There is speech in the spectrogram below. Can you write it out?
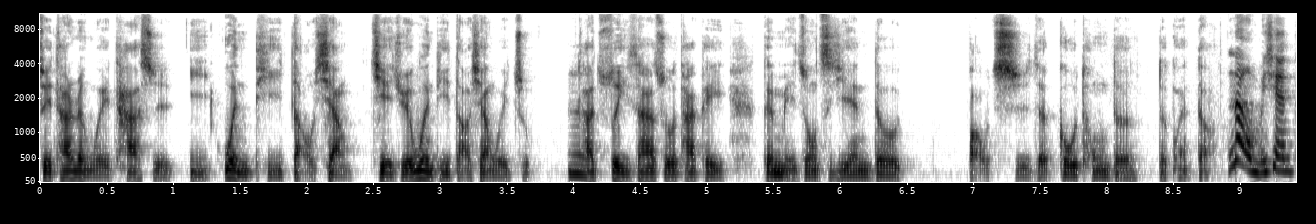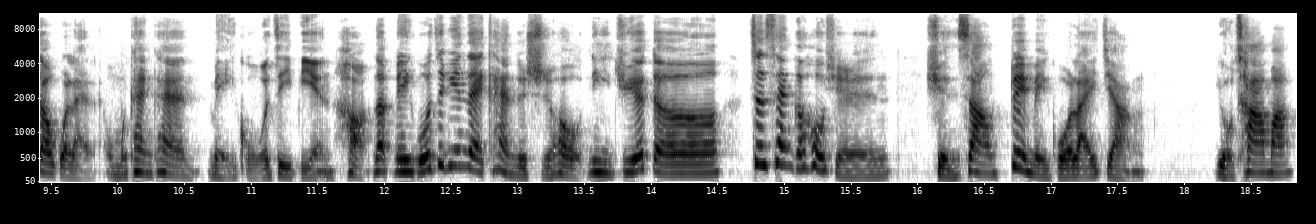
所以他认为他是以问题导向、解决问题导向为主。他所以他说他可以跟美中之间都保持着沟通的的管道。那我们现在倒过来了，我们看看美国这边。好，那美国这边在看的时候，你觉得这三个候选人选上对美国来讲有差吗？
